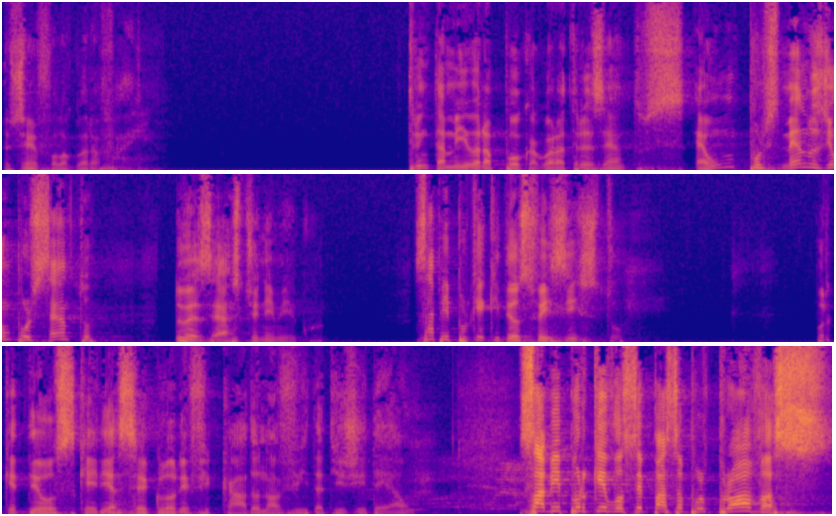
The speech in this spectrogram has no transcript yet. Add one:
O Senhor falou: agora vai. 30 mil era pouco, agora 300. É um por, menos de 1% do exército inimigo. Sabe por que, que Deus fez isto? Porque Deus queria ser glorificado na vida de Gideão. Sabe por que você passa por provas?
